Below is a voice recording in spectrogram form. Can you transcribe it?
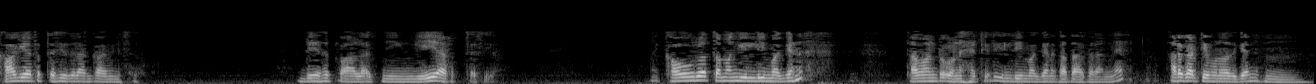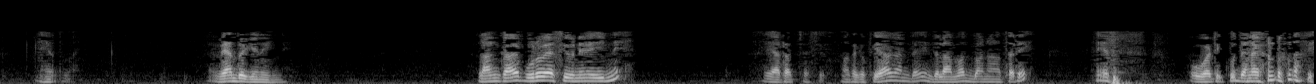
කාගේ යටත් වැසියෝද ලංකාවේ මිනිස්සු? දේශපාලඥයින්ගේ යටත් වැසියෝ. කවුරුවත් තමන්ගේ ඉල්ලීමක් ගැන තමන්ට ඕන හැටියට ඉල්ලීමක් ගැන කතා කරන්නේ අර කට්ටිය මොනවද කියන්නේ හ්ම් එහෙම තමයි වැඳගෙන ඉන්නේ ලංකාවේ පුරවැසියෝ නෙවෙයි ඉන්නේ යටත් වැසියෝ. මතක තියාගන්න ඉඳලාමත් බණ අතරේ නේද? ඕවා ටික දැනගන්න ඕන අපි.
